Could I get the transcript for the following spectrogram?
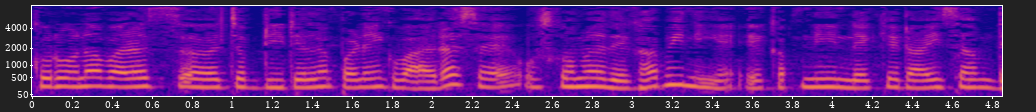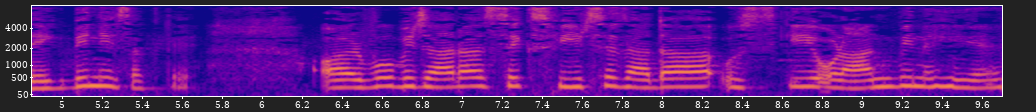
کورونا وائرس جب ڈیٹیل میں پڑھے ایک وائرس ہے اس کو ہم نے دیکھا بھی نہیں ہے۔ ایک اپنی نیکڈ آئی سے ہم دیکھ بھی نہیں سکتے۔ اور وہ بےچارا سکس فیٹ سے زیادہ اس کی اڑان بھی نہیں ہے۔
